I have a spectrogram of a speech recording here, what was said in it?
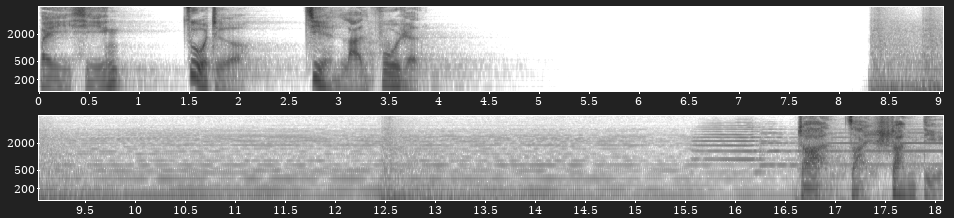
北行，作者剑兰夫人。站在山顶，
